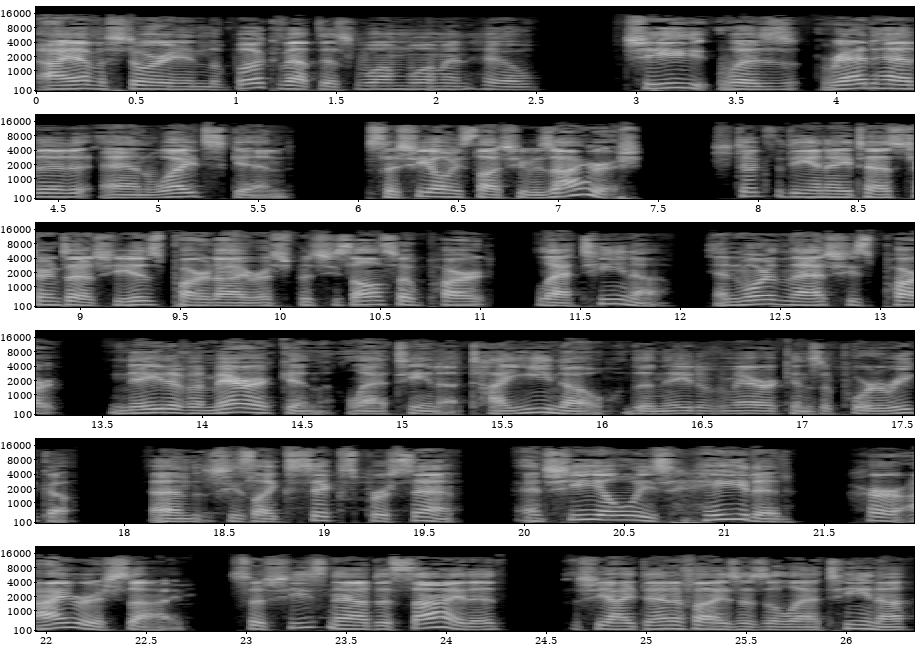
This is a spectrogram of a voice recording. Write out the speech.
I have a story in the book about this one woman who she was redheaded and white skinned. So she always thought she was Irish. She took the DNA test. Turns out she is part Irish, but she's also part Latina. And more than that, she's part Native American Latina, Taino, the Native Americans of Puerto Rico. And she's like 6%. And she always hated her Irish side. So she's now decided she identifies as a Latina.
